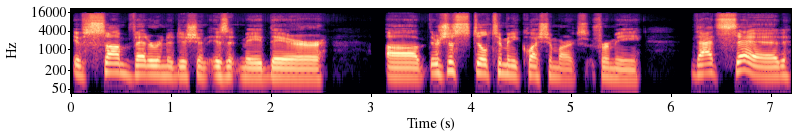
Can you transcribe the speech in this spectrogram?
if some veteran addition isn't made there. Uh, there's just still too many question marks for me. That said,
